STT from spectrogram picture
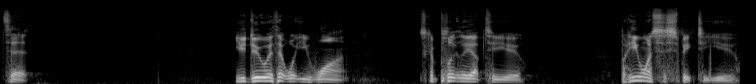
That's it. You do with it what you want. It's completely up to you. But He wants to speak to you.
